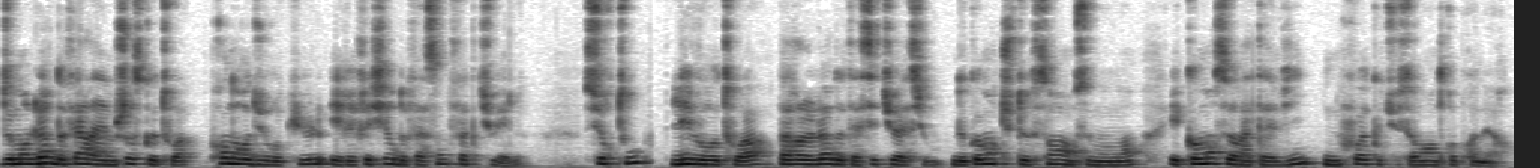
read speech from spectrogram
demande-leur de faire la même chose que toi, prendre du recul et réfléchir de façon factuelle. Surtout, livre-toi, parle-leur de ta situation, de comment tu te sens en ce moment et comment sera ta vie une fois que tu seras entrepreneur.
